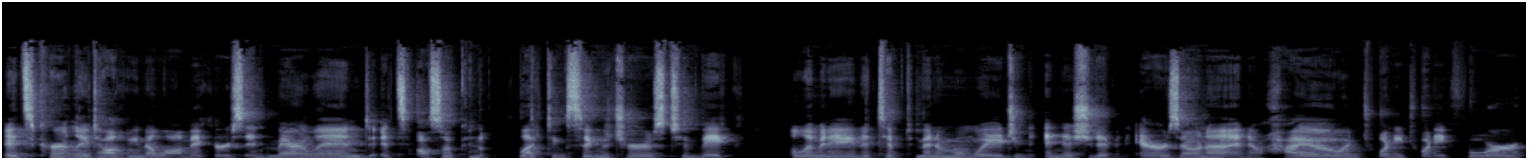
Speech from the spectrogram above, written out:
It's currently talking to lawmakers in Maryland. It's also con- collecting signatures to make eliminating the tipped minimum wage initiative in Arizona and Ohio in 2024.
